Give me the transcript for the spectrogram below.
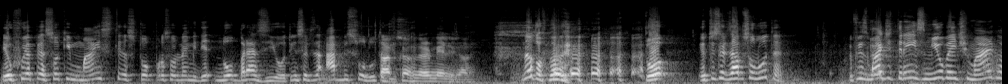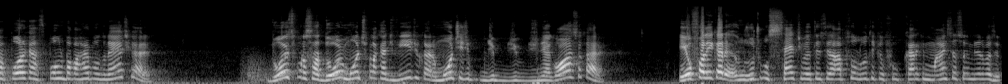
eu fui a pessoa que mais testou processador da AMD no Brasil. Eu tenho certeza absoluta Tá disso. ficando vermelho já. Não, tô ficando. tô. Eu tenho certeza absoluta. Eu fiz mais de 3 mil benchmark pra pôr aquelas porra no paparrar.net, cara. Dois processador, um monte de placa de vídeo, cara, um monte de, de, de- de negócio, cara. Eu falei, cara, nos últimos sete meses eu tenho certeza absoluta que eu fui o cara que mais testou no Brasil.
